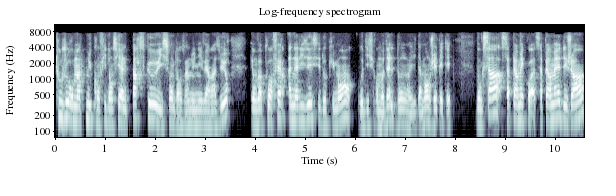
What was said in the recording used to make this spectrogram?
toujours maintenus confidentiels parce qu'ils sont dans un univers Azure. Et on va pouvoir faire analyser ces documents aux différents modèles, dont évidemment GPT. Donc ça, ça permet quoi? Ça permet déjà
